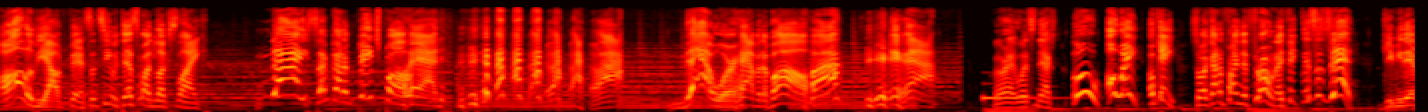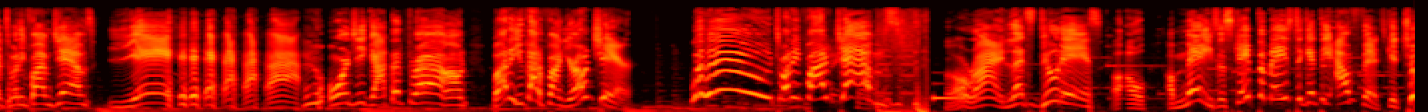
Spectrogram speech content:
all of the outfits. Let's see what this one looks like. I've got a beach ball head. Now we're having a ball, huh? yeah. All right, what's next? Ooh, oh wait, okay, so I gotta find the throne. I think this is it. Give me them 25 gems. Yeah! Orangey got the throne. Buddy, you gotta find your own chair. Woohoo! 25 gems! All right, let's do this. Uh-oh, a maze. Escape the maze to get the outfits. Get two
